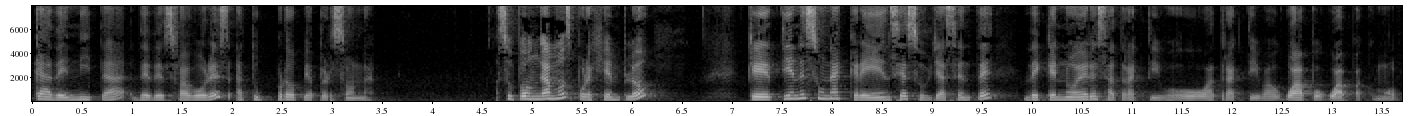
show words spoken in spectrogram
cadenita de desfavores a tu propia persona. Supongamos, por ejemplo, que tienes una creencia subyacente de que no eres atractivo o atractiva, o guapo, guapa, como,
